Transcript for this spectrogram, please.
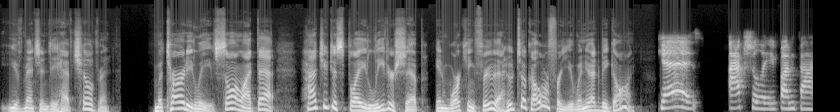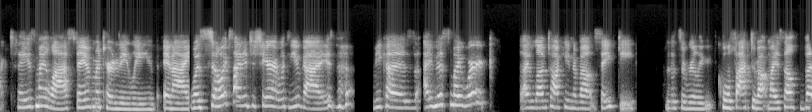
You've mentioned you have children, maternity leave, someone like that. How'd you display leadership in working through that? Who took over for you when you had to be gone? Yes. Actually, fun fact today is my last day of maternity leave, and I was so excited to share it with you guys because I miss my work. I love talking about safety. That's a really cool fact about myself. But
